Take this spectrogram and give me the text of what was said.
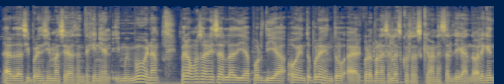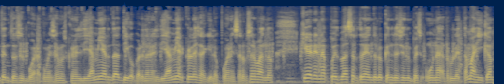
la verdad así por encima se ve bastante genial y muy muy buena, pero vamos a analizarla día por día o evento por evento, a ver cuáles van a ser las cosas que van a estar llegando, ¿vale gente? Entonces bueno, comencemos con el día mierda, digo perdón, el día miércoles, aquí lo pueden estar observando, que Arena pues va a estar trayendo lo que vendrá siendo pues una ruleta mágica,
